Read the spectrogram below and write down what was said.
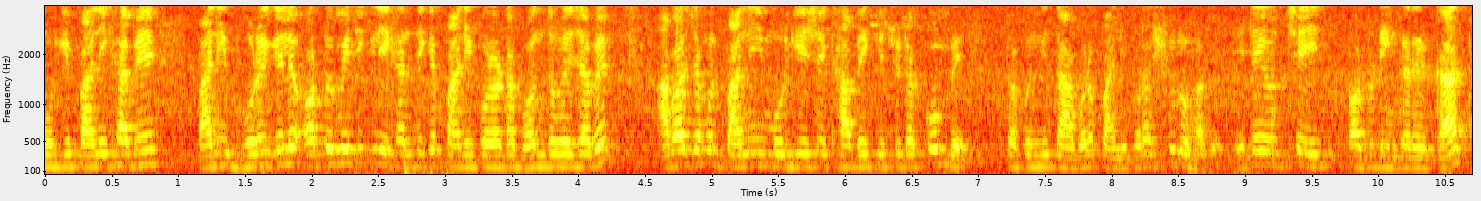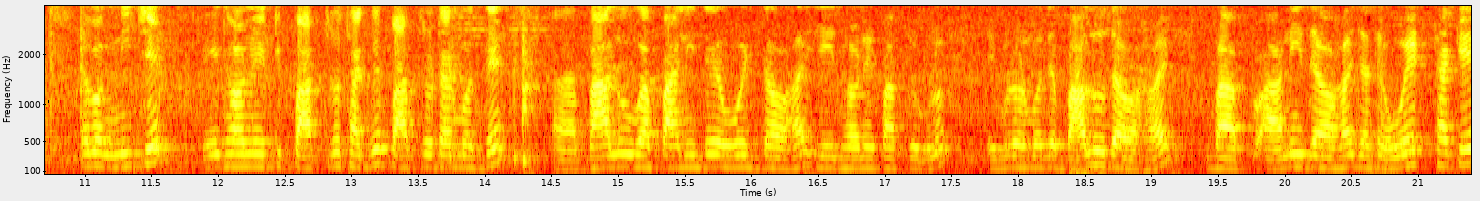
মুরগি পানি খাবে। পানি ভরে গেলে অটোমেটিকলি এখান থেকে পানি পড়াটা বন্ধ হয়ে যাবে। আবার যখন পানি মুরগি এসে খাবে কিছুটা কমবে, তখন কিন্তু আবারও পানি পড়া শুরু হবে। এটাই হচ্ছে এই অটো ডিঙ্কারের কাজ। এবং নিচে এই ধরনের একটি পাত্র থাকবে। পাত্রটার মধ্যে বালু বা পানি দিয়ে ওয়েট দেওয়া হয়, যেই ধরনের পাত্রগুলো এগুলোর মধ্যে বালু দেওয়া হয় বা পানি দেওয়া হয় যাতে ওয়েট থাকে,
